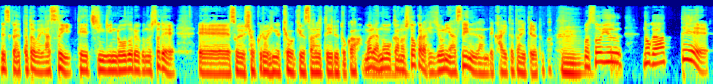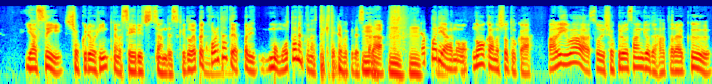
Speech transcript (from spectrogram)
ですから、例えば安い低賃金労働力の人で、えー、そういう食料品が供給されているとか、あるいは農家の人から非常に安い値段で買い叩いてるとか、うん、まあ、そういうのがあって、安い食料品っていうのが成立したんですけど、やっぱりこれだとやっぱりもう持たなくなってきてるわけですから、やっぱりあの農家の人とか、あるいはそういう食料産業で働く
